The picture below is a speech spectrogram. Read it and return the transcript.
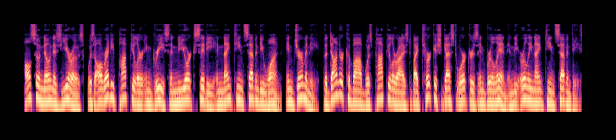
also known as gyros, was already popular in Greece and New York City in 1971. In Germany, the doner kebab was popularized by Turkish guest workers in Berlin in the early 1970s.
